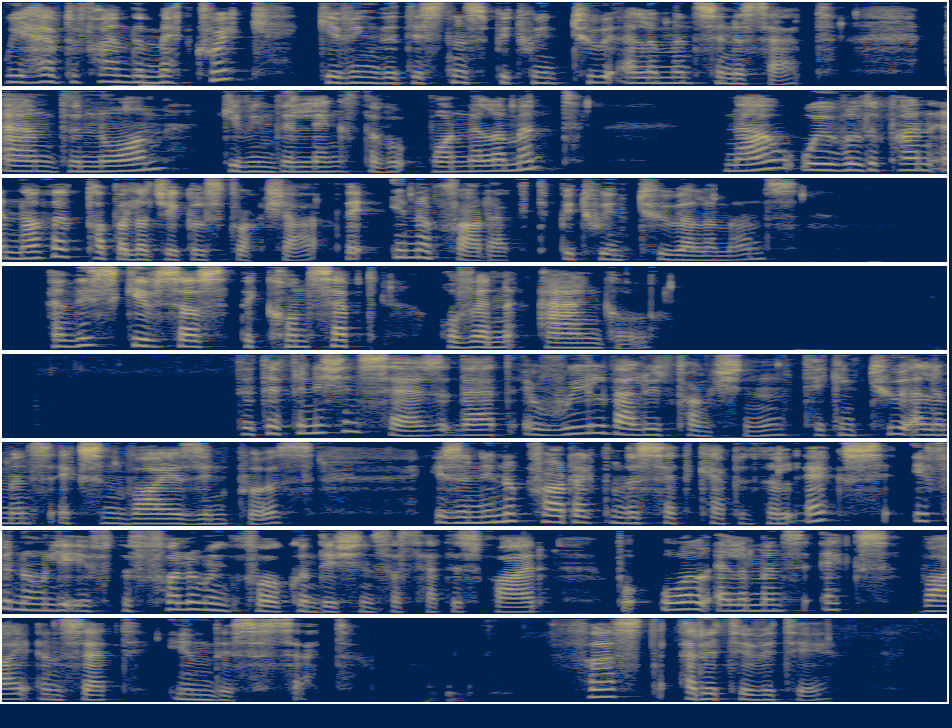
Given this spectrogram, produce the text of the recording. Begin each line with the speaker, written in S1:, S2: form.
S1: We have defined the metric, giving the distance between two elements in a set, and the norm, giving the length of one element. Now we will define another topological structure, the inner product between two elements. And this gives us the concept of an angle. The definition says that a real valued function taking two elements x and y as inputs is an inner product on the set capital X if and only if the following four conditions are satisfied for all elements x, y, and z in this set. First, additivity.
